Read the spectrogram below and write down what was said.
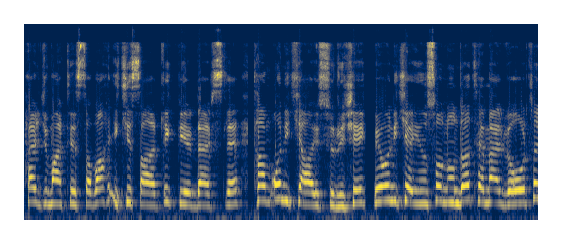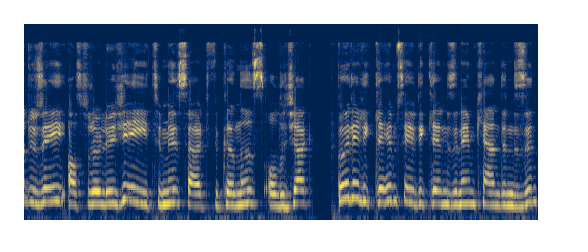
Her cumartesi sabah 2 saatlik bir dersle tam 12 ay sürecek ve 12 ayın sonunda temel ve orta düzey astroloji eğitimi sertifikanız olacak. Böylelikle hem sevdiklerinizin hem kendinizin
